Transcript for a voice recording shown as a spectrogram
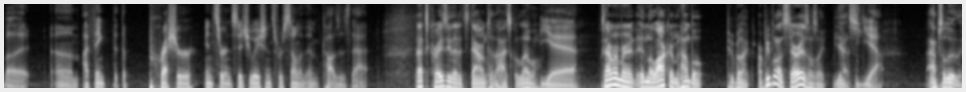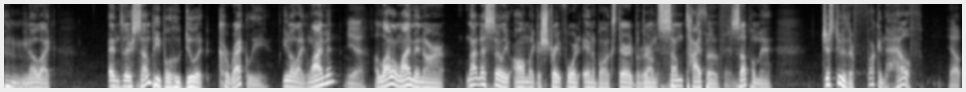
but um, I think that the pressure in certain situations for some of them causes that. That's crazy that it's down to the high school level. Yeah, Because I remember in the locker room in Humboldt, people are like, "Are people on steroids?" I was like, "Yes, yeah, absolutely." Mhm. You know, like, and there's some people who do it correctly. You know, like linemen. yeah, A lot of linemen are not necessarily on like a straightforward anabolic steroid, but they're on some type Something. of supplement just due to their fucking health. yep,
